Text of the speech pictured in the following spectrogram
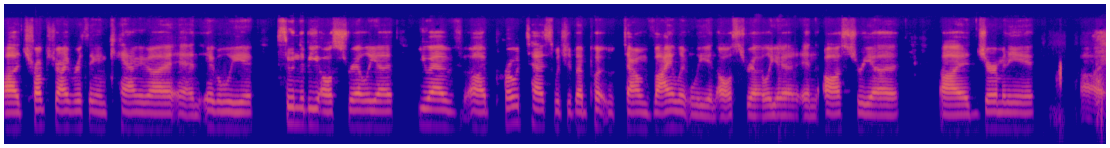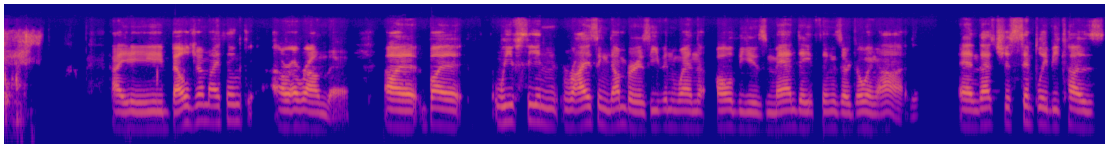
uh, truck driver thing in canada and italy soon to be australia. You have uh, protests which have been put down violently in australia in austria uh, germany uh, I, belgium i think are around there. Uh, but we've seen rising numbers even when all these mandate things are going on. And that's just simply because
